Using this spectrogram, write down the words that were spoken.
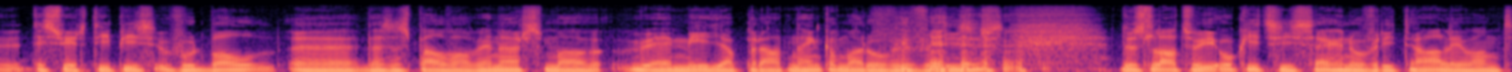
het is weer typisch voetbal. Eh, dat is een spel van winnaars, maar wij media praten enkel maar over de verliezers. dus laten we ook iets zeggen over Italië. Want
